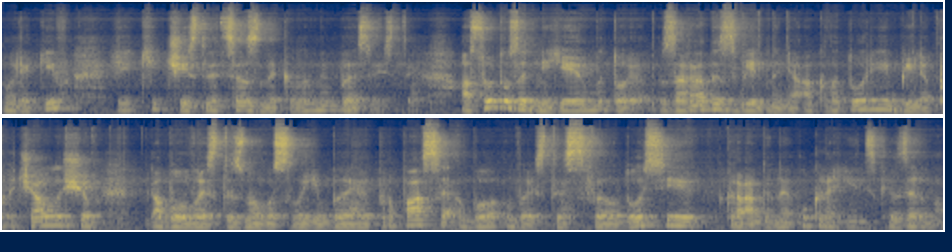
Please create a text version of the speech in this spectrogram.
моряків, які числяться зниклими безвісти. А суто з однією метою заради звільнення акваторії біля причалу, щоб або вести знову свої боєприпаси, або вести з Феодосії крадене українське зерно.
